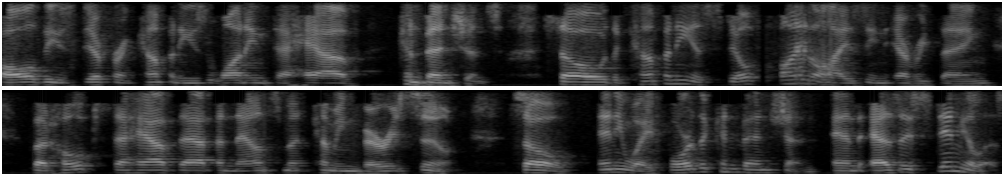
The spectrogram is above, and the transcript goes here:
all these different companies wanting to have conventions. So the company is still finalizing everything, but hopes to have that announcement coming very soon. So anyway, for the convention and as a stimulus,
